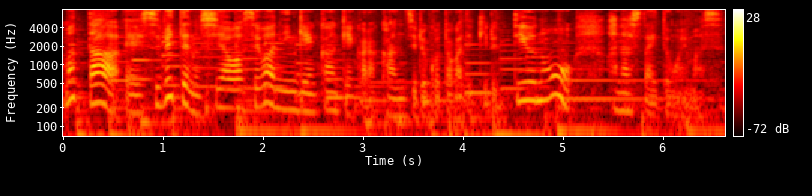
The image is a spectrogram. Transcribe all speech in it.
また、えー、全ての幸せは人間関係から感じることができるっていうのを話したいと思います。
